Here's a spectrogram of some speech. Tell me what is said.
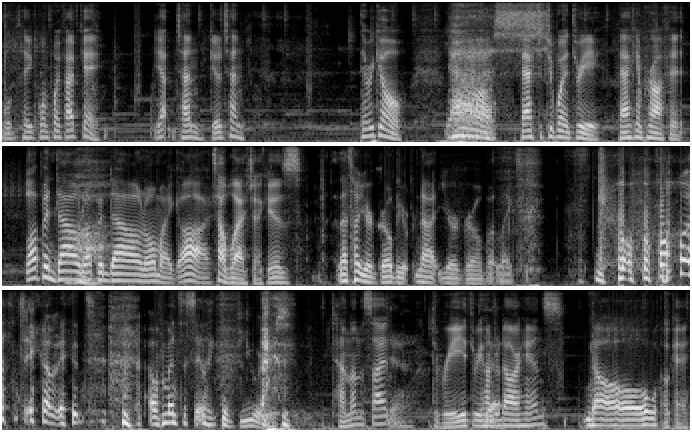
we'll take 1.5k. Yep, 10. Get a 10. There we go. Yes. Back to 2.3. Back in profit. Up and down, up and down. Oh my gosh. That's how blackjack is. That's how your girl be not your girl, but like oh, damn it. I was meant to say like the viewers. 10 on the side. Yeah. Three $300 hands. No. Okay.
